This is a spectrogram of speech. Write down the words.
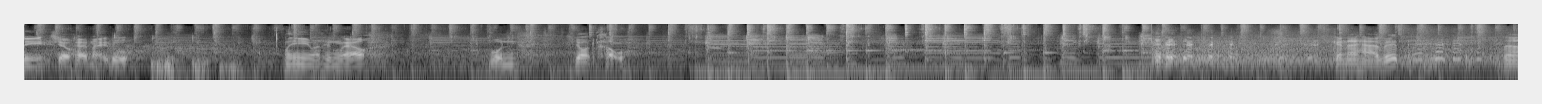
นี่เชี่ยวแค่ไหนดู นี่มาถึงแล้ว บนยอดเขา Can I have it? No,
